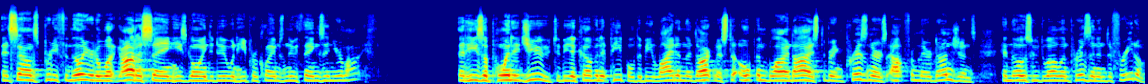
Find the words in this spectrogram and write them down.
It sounds pretty familiar to what God is saying He's going to do when He proclaims new things in your life. That He's appointed you to be a covenant people, to be light in the darkness, to open blind eyes, to bring prisoners out from their dungeons, and those who dwell in prison into freedom.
